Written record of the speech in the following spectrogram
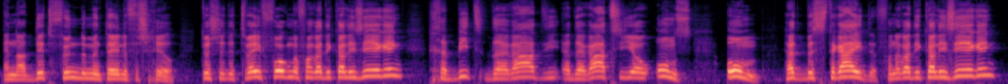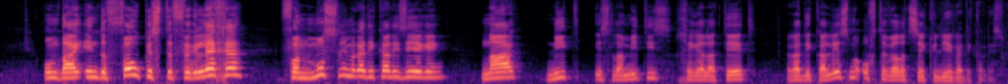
en naar dit fundamentele verschil tussen de twee vormen van radicalisering, gebiedt de, radi de ratio ons om het bestrijden van radicalisering, om daarin de focus te verleggen van moslimradicalisering naar niet-islamitisch gerelateerd radicalisme, oftewel het seculier radicalisme.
